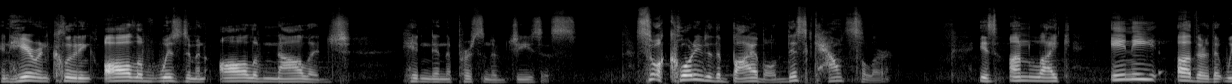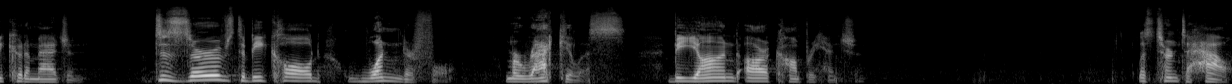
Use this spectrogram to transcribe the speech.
And here, including all of wisdom and all of knowledge hidden in the person of Jesus. So, according to the Bible, this counselor is unlike any other that we could imagine, deserves to be called wonderful, miraculous, beyond our comprehension. Let's turn to how.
